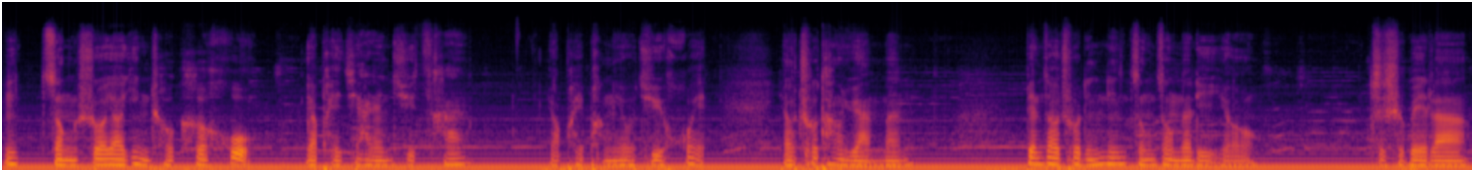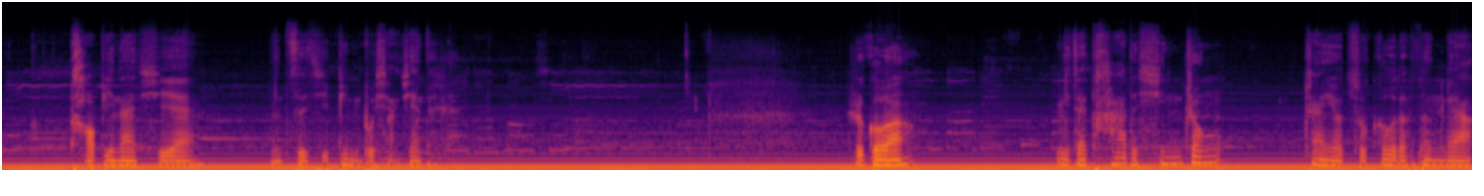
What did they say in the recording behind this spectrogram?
你总说要应酬客户，要陪家人聚餐，要陪朋友聚会，要出趟远门，编造出林林总总的理由，只是为了逃避那些你自己并不想见的人。如果你在他的心中占有足够的分量，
